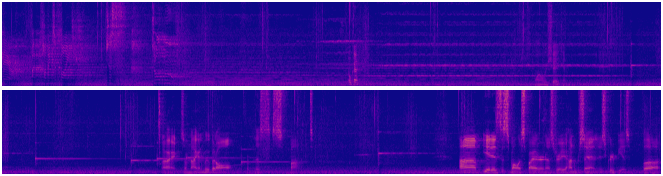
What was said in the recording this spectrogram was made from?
there. I'm coming to find you. Just don't move. Okay. Shaking? Alright, so I'm not gonna move at all from this spot. Um, yeah, it is the smallest spider in Australia, 100%. It's creepy as fuck.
